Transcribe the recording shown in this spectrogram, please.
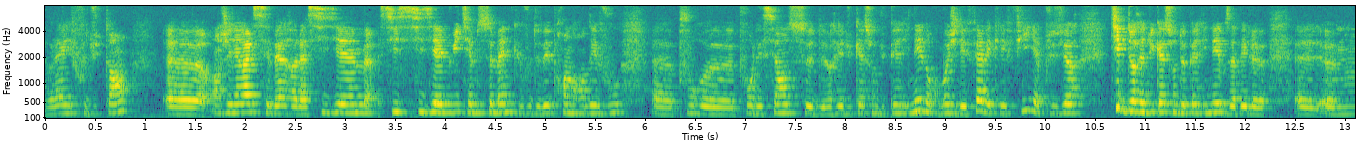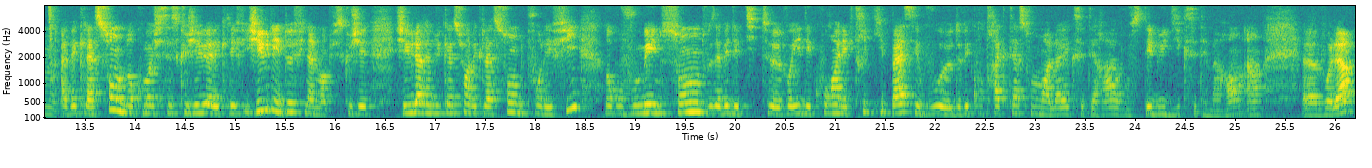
voilà, il faut du temps. Euh, en général, c'est vers la 6e, 6, 6e, 8e semaine que vous devez prendre rendez-vous euh, pour, euh, pour les séances de rééducation du périnée. Donc moi, je l'ai fait avec les filles. Il y a plusieurs types de rééducation de périnée. Vous avez le, avec la sonde. Donc moi, c'est ce que j'ai eu avec les filles. J'ai eu les deux finalement, puisque j'ai eu la rééducation avec la sonde pour les filles. Donc on vous met une sonde, vous avez des petites, vous voyez, des courants électriques qui passent et vous devez contracter à ce moment-là, etc. Bon, c'était ludique, c'était marrant. Hein. voilà.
